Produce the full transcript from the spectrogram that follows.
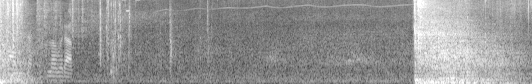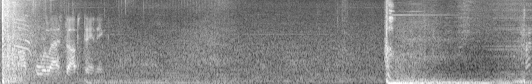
Set to blow it up. Op 4 last stop standing. What?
